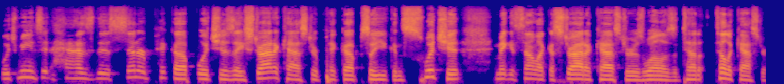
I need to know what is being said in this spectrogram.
which means it has this center pickup, which is a Stratocaster pickup, so you can switch it, make it sound like a Stratocaster as well as a te- Telecaster.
